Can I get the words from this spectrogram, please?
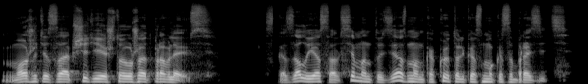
Можете сообщить ей, что уже отправляюсь», — сказал я со всем энтузиазмом, какой только смог изобразить.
